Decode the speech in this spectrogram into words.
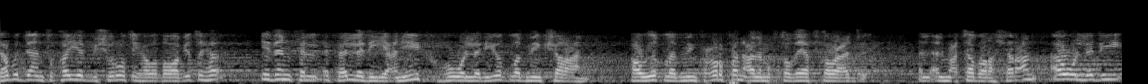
لابد أن تقيد بشروطها وضوابطها. إذن فالذي يعنيك هو الذي يطلب منك شرعا أو يطلب منك عرفا على مقتضيات قواعد المعتبرة شرعا أو الذي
